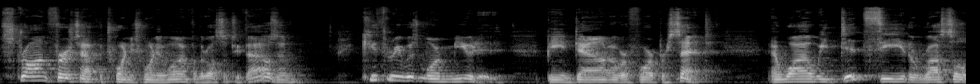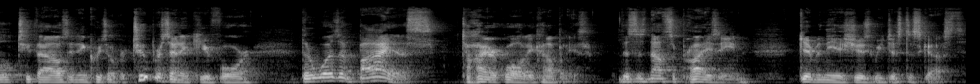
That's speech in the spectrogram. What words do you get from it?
strong first half of 2021 for the Russell 2000, Q3 was more muted, being down over 4%. And while we did see the Russell 2000 increase over 2% in Q4, there was a bias to higher quality companies. This is not surprising given the issues we just discussed.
